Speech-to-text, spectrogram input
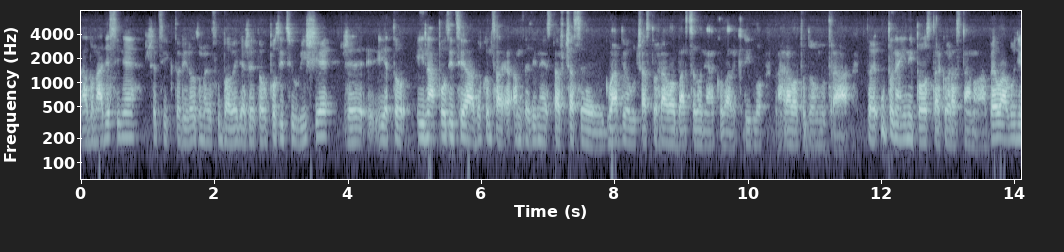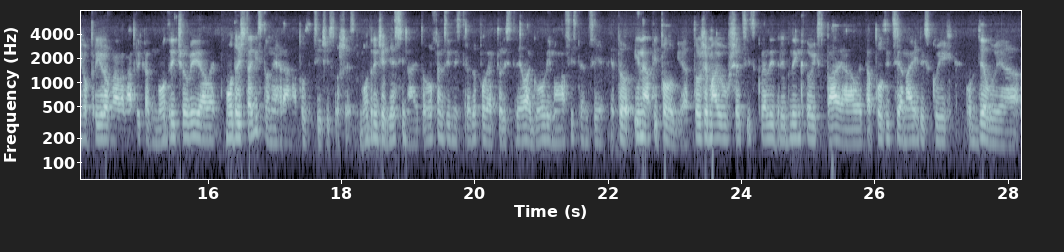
alebo na desine. Všetci, ktorí rozumejú futbal, vedia, že je to o pozíciu vyššie, že je to iná pozícia a dokonca André Iniesta v čase Guardiolu často hrával v Barcelone ako ľavé krídlo a hrával to dovnútra. To je úplne iný post ako Rastano a veľa ľudí ho prirovnáva napríklad Modričovi, ale Modrič takisto nehrá na pozícii číslo 6. Modrič je desina, je to ofenzívny stredopolia, ktorý strieľa góly, má asistencie. Je to iná typológia. To, že majú všetci skvelý dribbling, to ich spája, ale tá pozícia na ihrisku ich oddeluje a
